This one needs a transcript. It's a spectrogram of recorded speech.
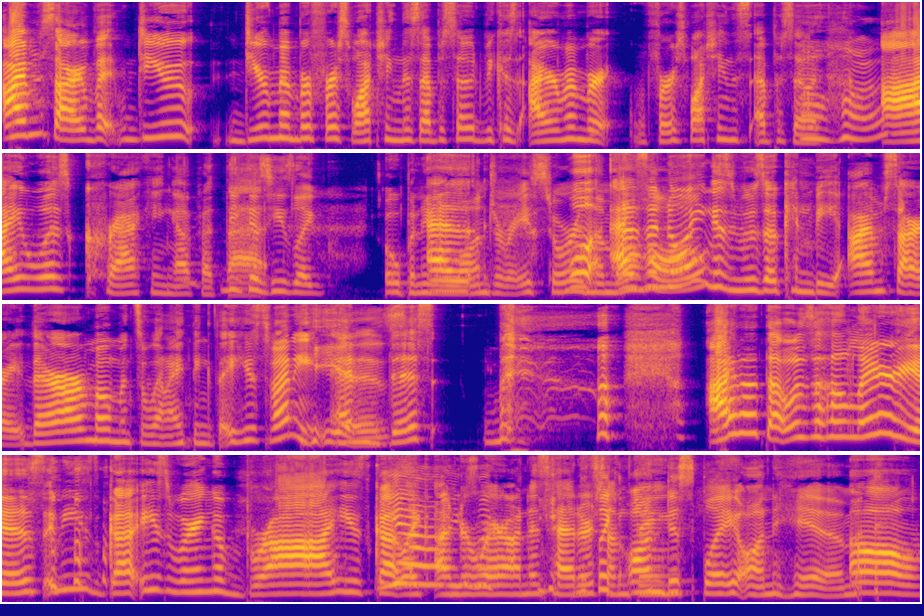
I'm sorry, but do you do you remember first watching this episode? Because I remember first watching this episode, Uh-huh. I was cracking up at that. Because he's like opening As- a lingerie store well, in the as annoying as Muzo can be, I'm sorry. There are moments when I think that he's funny, He and is. this. I thought that was hilarious, and he's got he's wearing a bra. He's got Yeah, like underwear on his he- head or it's like something. on display on him. Oh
